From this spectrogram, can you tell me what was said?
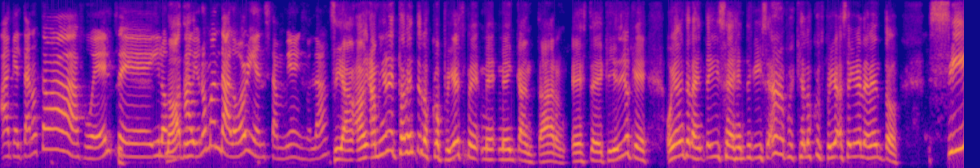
aquel Thanos estaba fuerte y los, había unos Mandalorians también, ¿verdad? Sí, a, a, mí honestamente los cosplayers me, me, me, encantaron. Este, que yo digo que obviamente la gente dice, hay gente que dice, ah, pues que los cosplayers hacen el evento. Sí,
